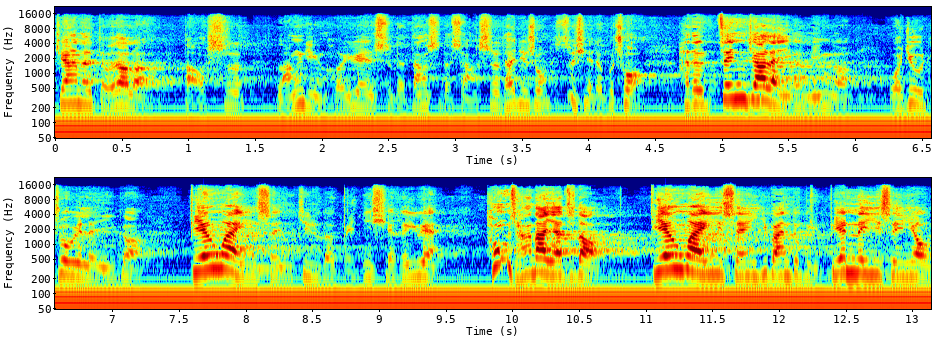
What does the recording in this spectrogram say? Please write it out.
这样呢得到了导师郎景和院士的当时的赏识。他就说字写的不错，他都增加了一个名额，我就作为了一个编外医生进入了北京协和医院。通常大家知道，编外医生一般都比编内医生要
